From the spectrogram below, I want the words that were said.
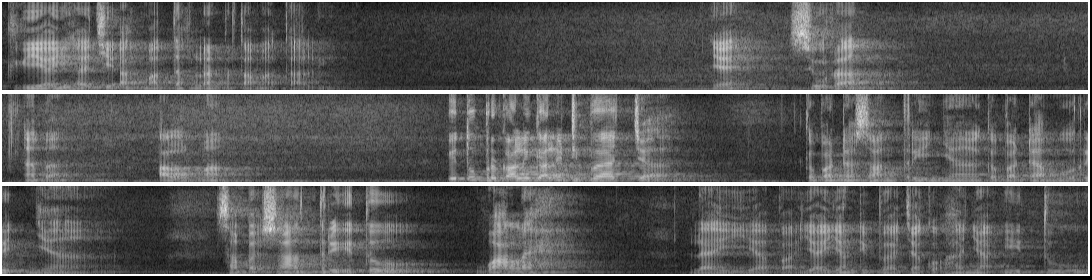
Kiai Haji Ahmad Dahlan pertama kali? Ya surat apa? Alma. Itu berkali-kali dibaca kepada santrinya kepada muridnya. Sampai santri itu waleh. Lah iya pak ya yang dibaca kok hanya itu.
